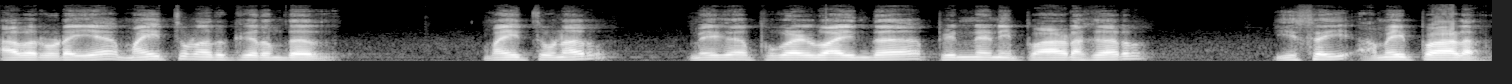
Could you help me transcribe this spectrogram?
அவருடைய மைத்துனருக்கு இருந்தது. மைத்துனர் மிக புகழ் வாய்ந்த பின்னணி பாடகர் இசை அமைப்பாளர்.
